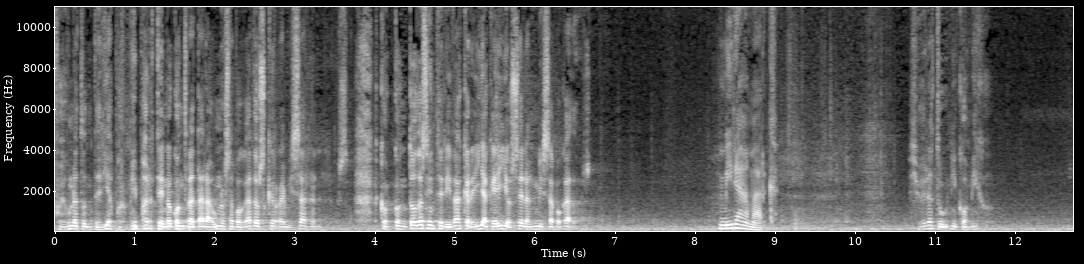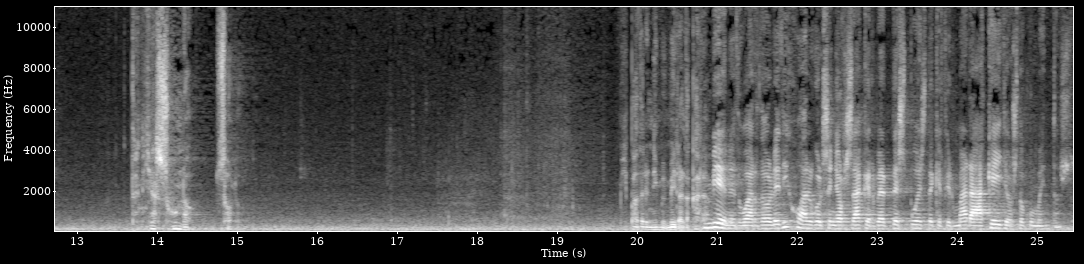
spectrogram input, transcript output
Fue una tontería por mi parte no contratar a unos abogados que revisaran los... Con, con toda sinceridad creía que ellos eran mis abogados. Mira a Mark. Yo era tu único amigo. Tenías uno solo. Mi padre ni me mira la cara. Bien, Eduardo. ¿Le dijo algo el señor Zuckerberg después de que firmara aquellos documentos?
